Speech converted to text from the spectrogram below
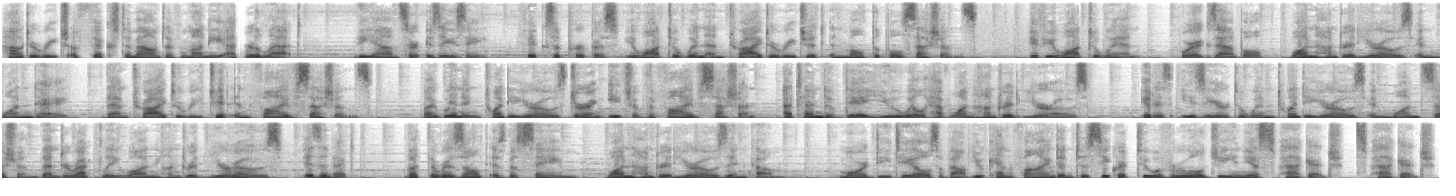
How to reach a fixed amount of money at roulette? The answer is easy, fix a purpose you want to win and try to reach it in multiple sessions. If you want to win, for example, 100 euros in one day, then try to reach it in 5 sessions. By winning 20 euros during each of the 5 session, at end of day you will have 100 euros. It is easier to win 20 euros in one session than directly 100 euros, isn't it? But the result is the same, 100 euros income. More details about you can find into Secret 2 of RouleGENIUS package. package.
